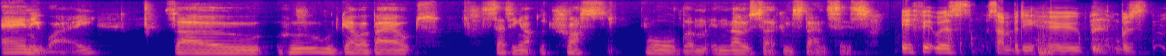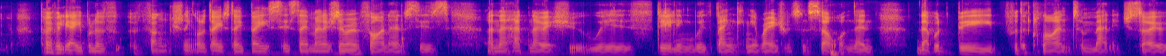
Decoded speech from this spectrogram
anyway. So, who would go about setting up the trust for them in those circumstances? If it was somebody who was perfectly able of, functioning on a day-to-day basis. They manage their own finances, and they had no issue with dealing with banking arrangements and so on. Then that would be for the client to manage. So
